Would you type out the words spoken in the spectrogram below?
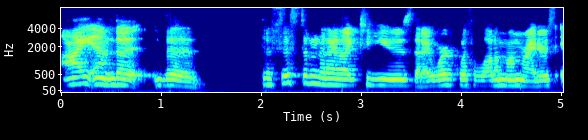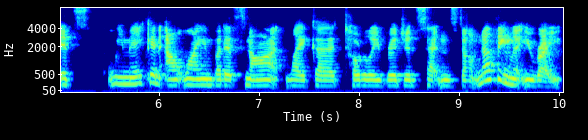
I am the the the system that I like to use that I work with a lot of mom writers, it's we make an outline, but it's not like a totally rigid set in stone. Nothing that you write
